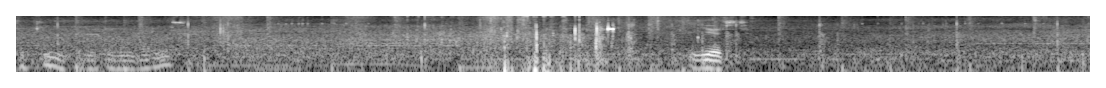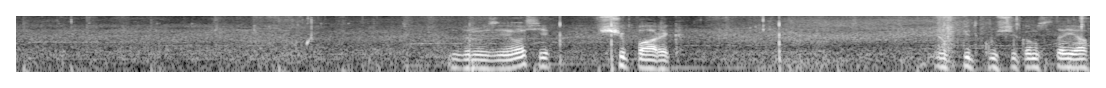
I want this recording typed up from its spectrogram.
закину, когда ты выбрался. Есть. Друзі, ось і щупарик. От під кущиком стояв.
